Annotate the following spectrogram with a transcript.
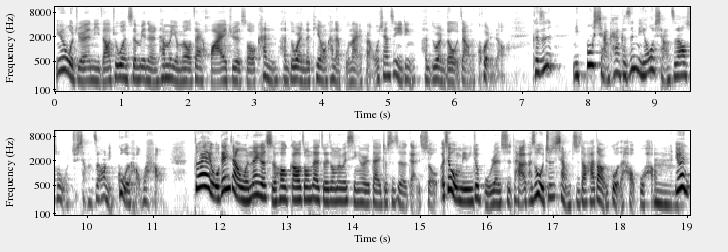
因为我觉得你只要去问身边的人，他们有没有在滑 IG 的时候看很多人的贴文看的不耐烦，我相信一定很多人都有这样的困扰。可是。你不想看，可是你又想知道，说我就想知道你过得好不好。对，我跟你讲，我那个时候高中在追踪那位星二代，就是这个感受。而且我明明就不认识他，可是我就是想知道他到底过得好不好。嗯，因为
